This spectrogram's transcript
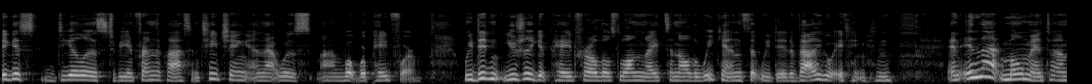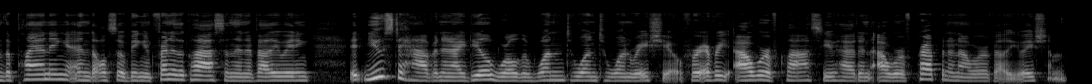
biggest deal is to be in front of the class and teaching and that was um, what we're paid for. We didn't usually get paid for all those long nights and all the weekends that we did evaluating. And in that moment, um, the planning and also being in front of the class and then evaluating, it used to have in an ideal world a one to one to one ratio. For every hour of class, you had an hour of prep and an hour of evaluation.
